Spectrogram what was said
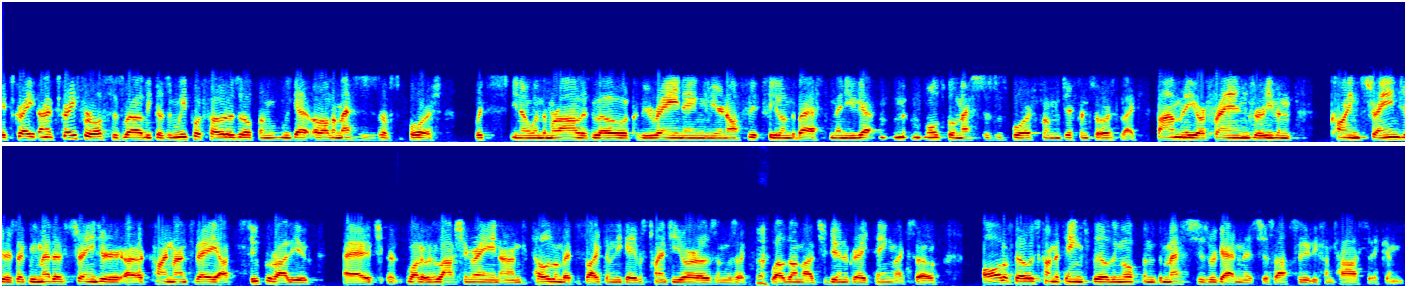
it's great and it's great for us as well because when we put photos up and we get a lot of messages of support, which you know when the morale is low, it could be raining and you're not fe- feeling the best, and then you get m- multiple messages of support from different sources like family or friends or even kind strangers. Like we met a stranger, a kind man today at SuperValu. Uh, while it was lashing rain, and told him about the cycle, and he gave us 20 euros, and was like, "Well done, lads, you're doing a great thing." Like so, all of those kind of things building up and the messages we're getting is just absolutely fantastic and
